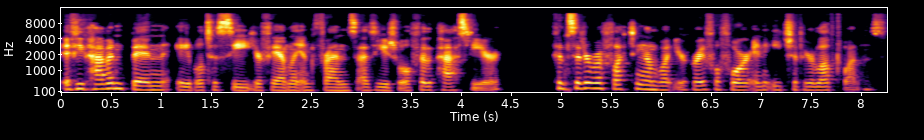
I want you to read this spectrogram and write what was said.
If you haven't been able to see your family and friends as usual for the past year, consider reflecting on what you're grateful for in each of your loved ones.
